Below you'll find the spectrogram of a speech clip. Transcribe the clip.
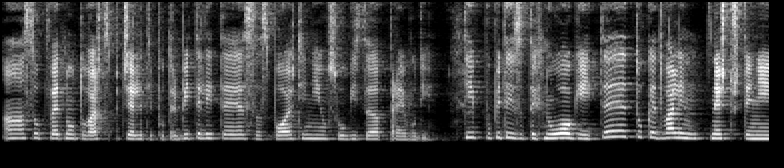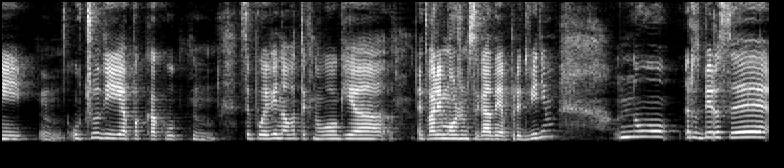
А, съответно, това ще спечелят и потребителите с по-ефтини услуги за преводи. Ти попитай за технологиите. Тук едва ли нещо ще ни очуди, а пък ако се появи нова технология, едва ли можем сега да я предвидим. Но, разбира се,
